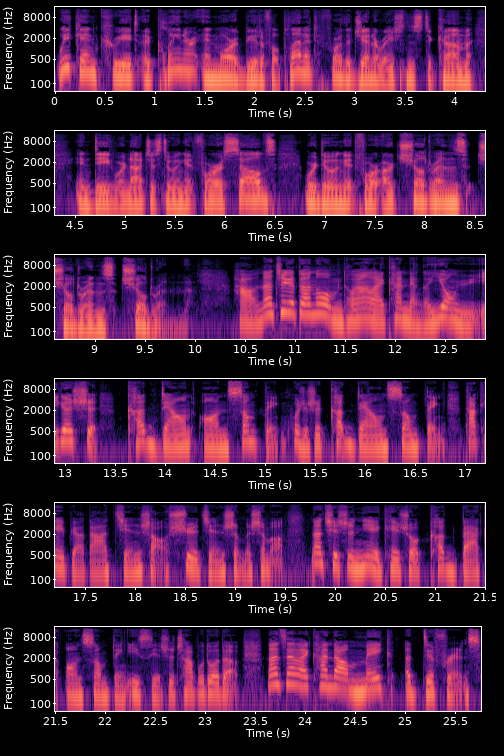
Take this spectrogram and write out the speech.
we can create a cleaner and more beautiful planet for the generations to come. Indeed, we're not just doing it for ourselves, we're doing it for our children's children's children. 好，那这个段落我们同样来看两个用语，一个是 cut down on something，或者是 cut down something，它可以表达减少、削减什么什么。那其实你也可以说 cut back on something，意思也是差不多的。那再来看到 make a difference。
